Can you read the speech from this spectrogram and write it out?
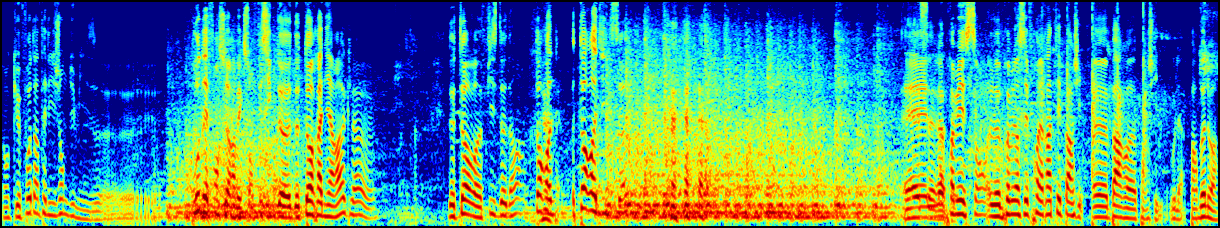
Donc euh, faute intelligente du mise. Euh, gros défenseur avec son physique de, de Thor Ragnarok là. euh. De Thor euh, fils de. Thor, Thor Odinson. Et c'est le, premier le premier lancer franc est raté par, Gilles, euh, par, euh, par Gilles. Oula, par Benoît.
